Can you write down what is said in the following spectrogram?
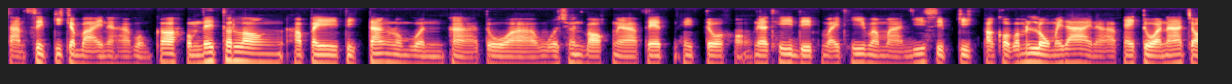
30 g b นะครับผมก็ผมได้ทดลองเอาไปติดตั้งลงบนอ่าตัว Virtual Box นะครับเซตในตัวของเนื้อที่ดิสไว้ที่ประมาณ20 กิก ปรากฏว่ามันลงไม่ได้นะครับ ในตัวหน้าจอ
